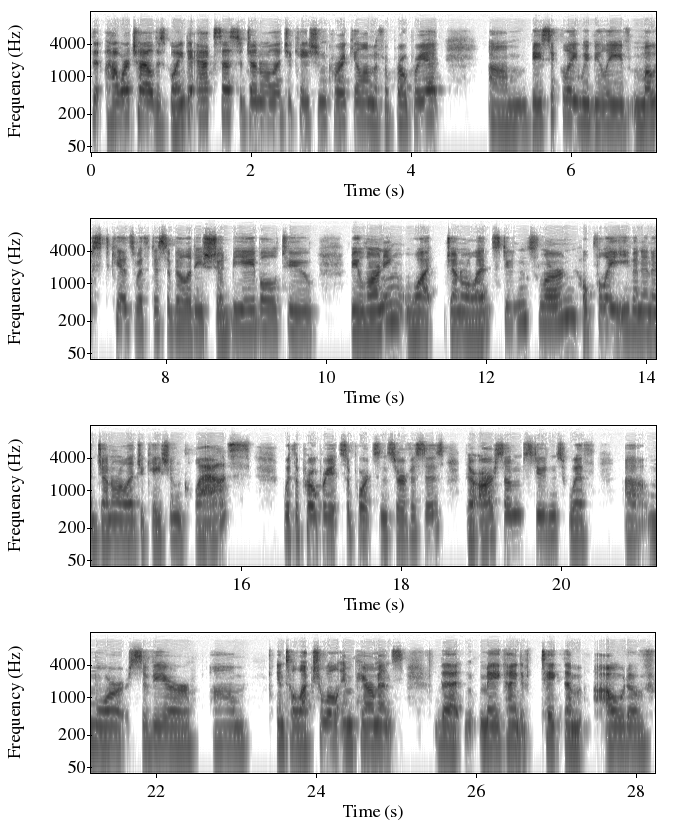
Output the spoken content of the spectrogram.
the, how our child is going to access a general education curriculum if appropriate. Um, basically, we believe most kids with disabilities should be able to be learning what general ed students learn, hopefully even in a general education class with appropriate supports and services. There are some students with uh, more severe um, intellectual impairments that may kind of take them out of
